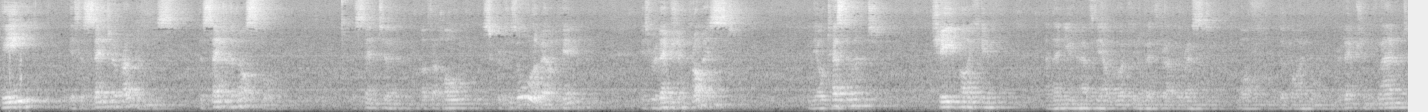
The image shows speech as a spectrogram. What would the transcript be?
He is the centre of Romans, the centre of the gospel, the centre of the whole scripture. It's all about Him. His redemption promised in the Old Testament, achieved by Him, and then you have the outworking of it throughout the rest of the Bible. Redemption planned,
